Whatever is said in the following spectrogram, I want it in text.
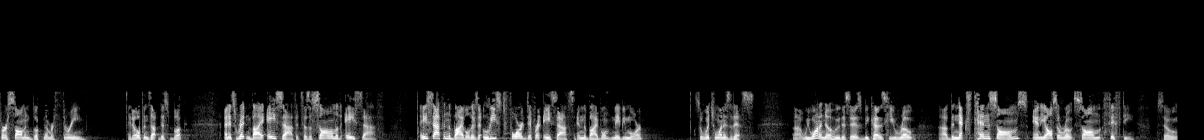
first psalm in book number three. It opens up this book, and it's written by Asaph. It says a psalm of Asaph. Asaph in the Bible, there's at least four different Asaphs in the Bible, maybe more. So which one is this? Uh, we want to know who this is because he wrote uh, the next 10 Psalms, and he also wrote Psalm 50. So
